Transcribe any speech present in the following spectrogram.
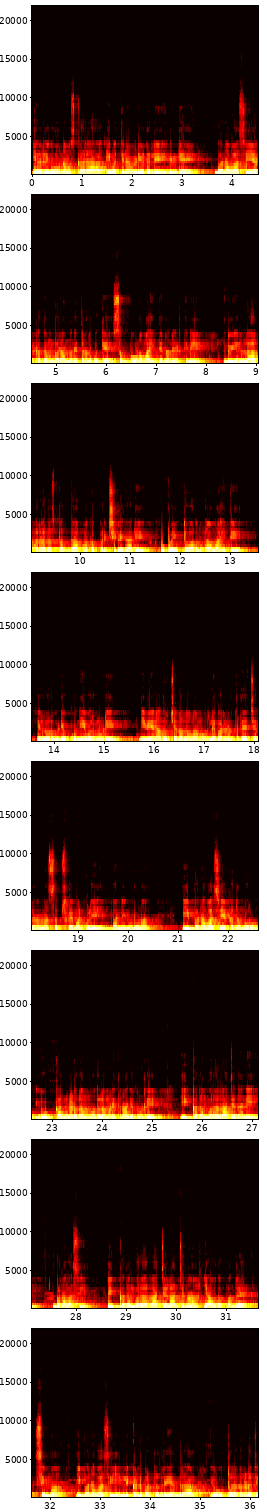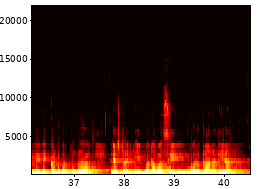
ಎಲ್ರಿಗೂ ನಮಸ್ಕಾರ. ಇವತ್ತಿನ ವಿಡಿಯೋದಲ್ಲಿ ನಿಮಗೆ ಬನವಾಸಿಯ ಕದಂಬರ ಮನೆತನದ ಬಗ್ಗೆ ಸಂಪೂರ್ಣ ಮಾಹಿತಿಯನ್ನು ನೀಡ್ತೀನಿ. ಇದು ಎಲ್ಲ ತರಹದ ಸ್ಪರ್ಧಾತ್ಮಕ ಪರೀಕ್ಷೆಗಳಿಗಾಗಿ ಉಪಯುಕ್ತವಾದಂಥ ಮಾಹಿತಿ. ಎಲ್ಲರೂ ವಿಡಿಯೋ ಕೊನೆಯವರೆಗೂ ನೋಡಿ. ನೀವೇನಾದರೂ ಚಾನಲನ್ನು ಮೊದಲೇ ಬಾರಿ ನೋಡ್ತಿದ್ರೆ ಚಾನಲನ್ನು ಸಬ್ಸ್ಕ್ರೈಬ್ ಮಾಡ್ಕೊಳ್ಳಿ. ಬನ್ನಿ ನೋಡೋಣ. ಈ ಬನವಾಸಿಯ ಕದಂಬರು, ಇದು ಕನ್ನಡದ ಮೊದಲ ಮನೆತನ ಆಗ್ಯದ ನೋಡ್ರಿ. ಈ ಕದಂಬರ ರಾಜಧಾನಿ ಬನವಾಸಿ. ಈ ಕದಂಬರ ರಾಜ್ಯ ಲಾಂಛನ ಯಾವುದಪ್ಪ ಅಂದರೆ ಸಿಂಹ. ಈ ಬನವಾಸಿ ಎಲ್ಲಿ ಕಂಡು ಬರ್ತದ್ರಿ ಅಂದ್ರೆ ಇದು ಉತ್ತರ ಕನ್ನಡ ಜಿಲ್ಲೆಯಲ್ಲಿ ಕಂಡು ಬರ್ತದ. ನೆಕ್ಸ್ಟ್ ಈ ಬನವಾಸಿ ವರದಾ ನದಿಯ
